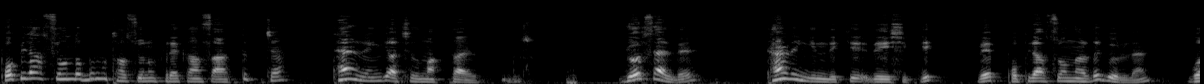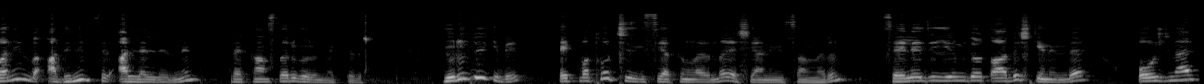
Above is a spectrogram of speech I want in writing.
popülasyonda bu mutasyonun frekansı arttıkça ten rengi açılmaktadır. Görselde ten rengindeki değişiklik ve popülasyonlarda görülen guanin ve adenin allellerinin frekansları görülmektedir. Görüldüğü gibi ekvator çizgisi yakınlarında yaşayan insanların SLC24A5 geninde orijinal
